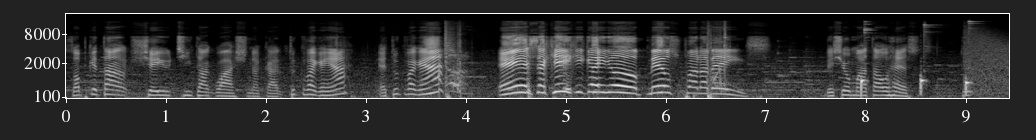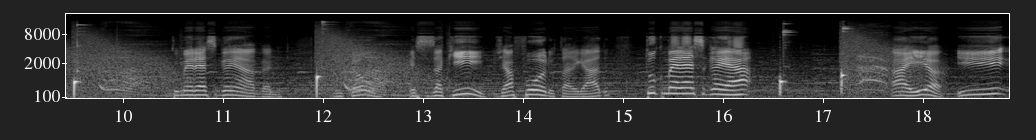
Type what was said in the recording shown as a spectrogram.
Só porque tá cheio de tinta guache na cara. Tu que vai ganhar? É tu que vai ganhar? É esse aqui que ganhou! Meus parabéns! Deixa eu matar o resto. Tu, tu merece ganhar, velho. Então, esses aqui já foram, tá ligado? Tu que merece ganhar. Aí, ó. E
